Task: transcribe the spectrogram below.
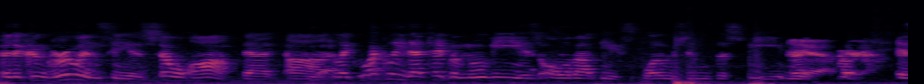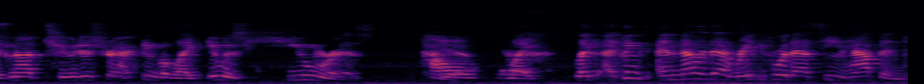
or the congruency is so off that uh, Yeah. like luckily that type of movie is all about the explosions, the speed. Right? Yeah. It's not too distracting, but like it was humorous how like like I think and not only that, right before that scene happened,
